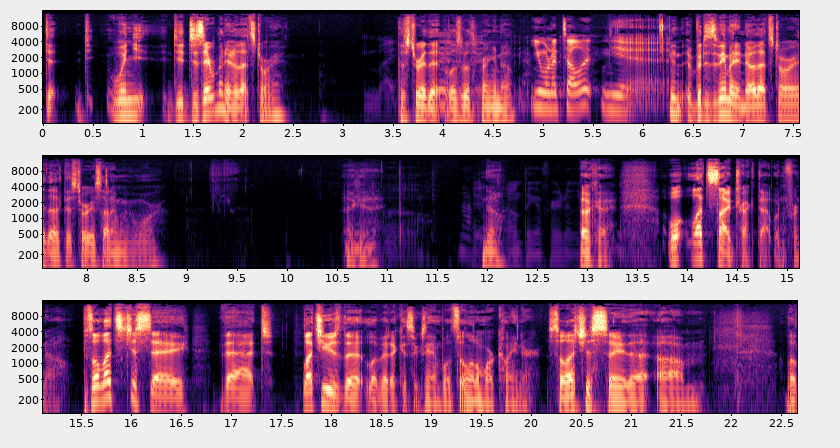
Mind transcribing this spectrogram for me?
D- d- when you did, does everybody know that story? The story that Elizabeth's bringing up. You want to tell it? Yeah. But does anybody know that story? Like the story of Sodom and Gomorrah? Okay. No. Okay. Well, let's sidetrack that one for now. So let's just say that let's use the Leviticus example. It's a little more cleaner. So let's just say that um, the,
